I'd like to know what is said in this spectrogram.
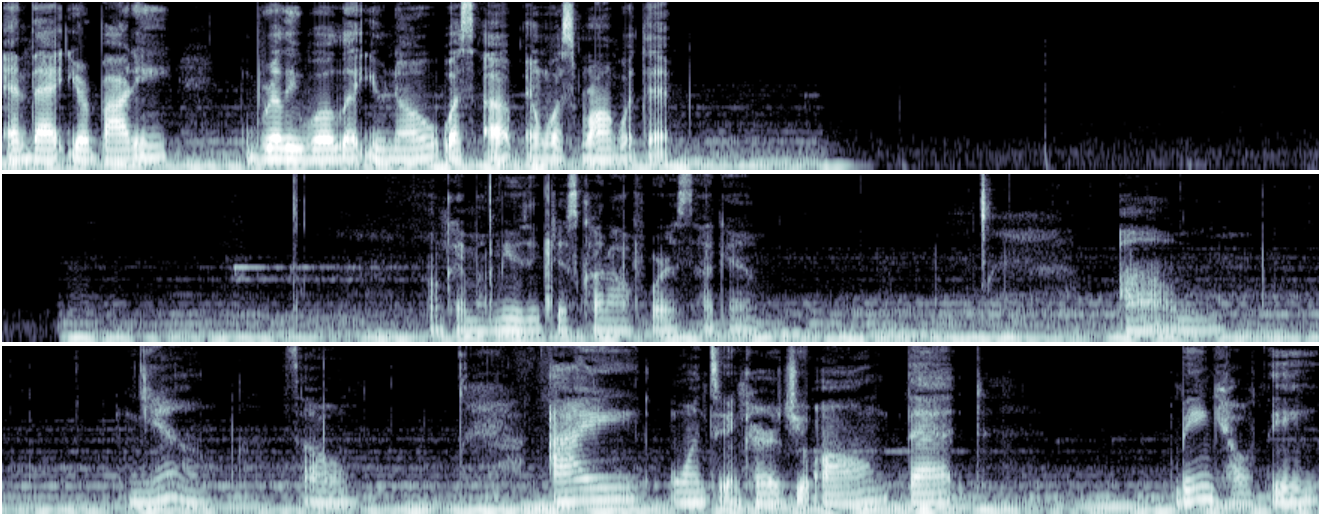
and that your body really will let you know what's up and what's wrong with it. Okay, my music just cut off for a second. Um yeah. So I want to encourage you all that being healthy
